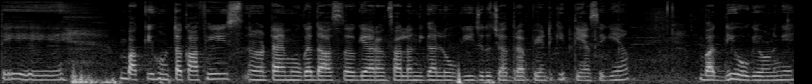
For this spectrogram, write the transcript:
ਤੇ ਬਾਕੀ ਹੁਣ ਤਾਂ ਕਾਫੀ ਟਾਈਮ ਹੋ ਗਿਆ 10 11 ਸਾਲਾਂ ਦੀ ਗੱਲ ਹੋ ਗਈ ਜਦੋਂ ਚਾਦਰਾਂ ਪੇਂਟ ਕੀਤੀਆਂ ਸੀਗੀਆਂ। ਵੱਧ ਹੀ ਹੋ ਗਏ ਹੋਣਗੇ।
